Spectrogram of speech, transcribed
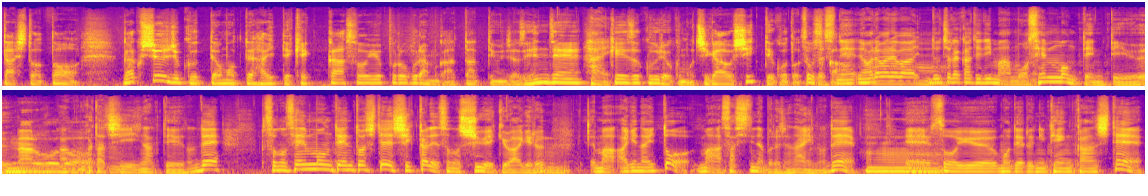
た人と学習塾って思って入って結果そういうプログラムがあったっていうんじゃ全然はい。継続力も違うしっていうことですか、そうですね。で我々はどちらかというと今はもう専門店っていうなるほど。形になっているのでその専門店としてしっかりその収益を上げる、まあ上げないとと、まあ、サスティナブルじゃないので、うん。えーそういうモデルに転換して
